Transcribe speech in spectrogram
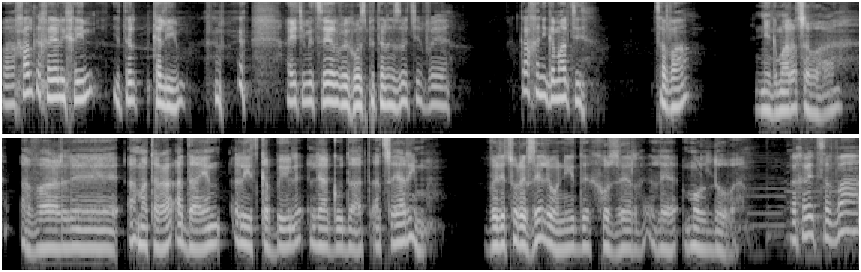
ואחר כך היה לי חיים יותר קלים. הייתי מצייר בהוספיטל הזאת, וככה אני גמרתי צבא. נגמר הצבא, אבל uh, המטרה עדיין להתקבל לאגודת הציירים. ולצורך זה ליאוניד חוזר למולדובה. ואחרי צבא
